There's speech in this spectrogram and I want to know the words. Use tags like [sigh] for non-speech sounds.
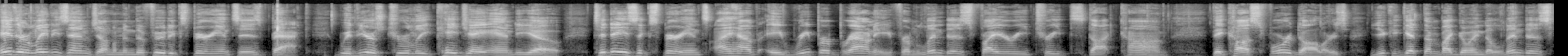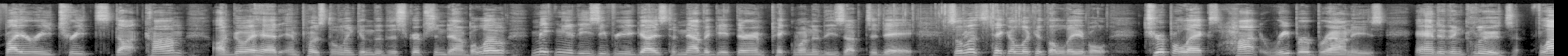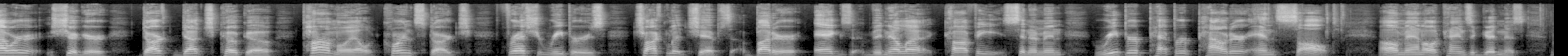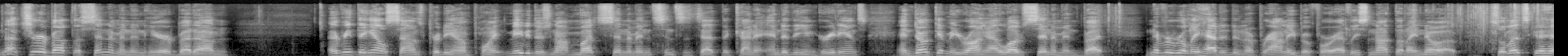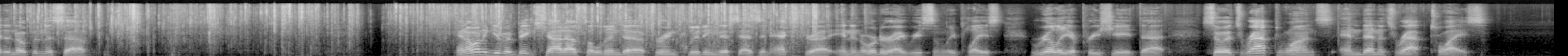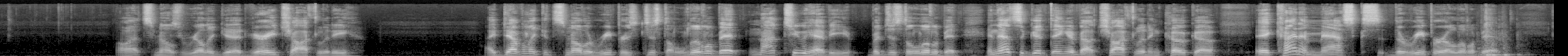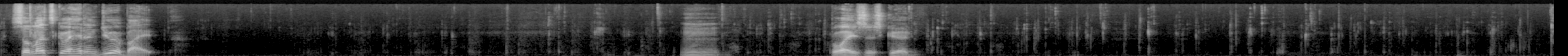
Hey there, ladies and gentlemen. The food experience is back with yours truly, KJ Andy O. Today's experience, I have a Reaper Brownie from lindasfierytreats.com. They cost $4. You could get them by going to lindasfierytreats.com. I'll go ahead and post a link in the description down below, making it easy for you guys to navigate there and pick one of these up today. So let's take a look at the label. Triple X Hot Reaper Brownies. And it includes flour, sugar, dark Dutch cocoa, palm oil, cornstarch, fresh reapers, chocolate chips, butter, eggs, vanilla, coffee, cinnamon, reaper pepper powder, and salt. Oh man, all kinds of goodness. I'm not sure about the cinnamon in here, but um, everything else sounds pretty on point. Maybe there's not much cinnamon since it's at the kind of end of the ingredients. And don't get me wrong, I love cinnamon, but never really had it in a brownie before, at least not that I know of. So let's go ahead and open this up. And I want to give a big shout out to Linda for including this as an extra in an order I recently placed. Really appreciate that. So it's wrapped once and then it's wrapped twice. Oh, that smells really good. Very chocolatey. I definitely could smell the Reapers just a little bit. Not too heavy, but just a little bit. And that's the good thing about chocolate and cocoa. It kind of masks the Reaper a little bit. So let's go ahead and do a bite. Mmm. Boy, is this good.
